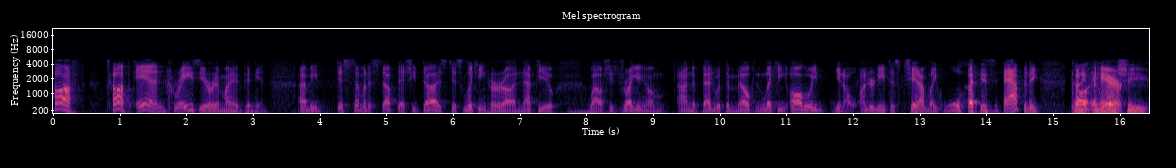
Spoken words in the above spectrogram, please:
tough, tough, and crazier in my opinion. I mean, just some of the stuff that she does, just licking her uh, nephew while she's drugging him on the bed with the milk and licking all the way, you know, underneath his chin. I'm like, what is happening? Cutting well, the and hair. when she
